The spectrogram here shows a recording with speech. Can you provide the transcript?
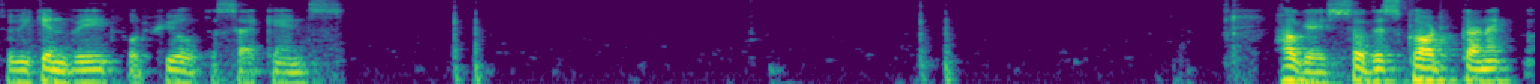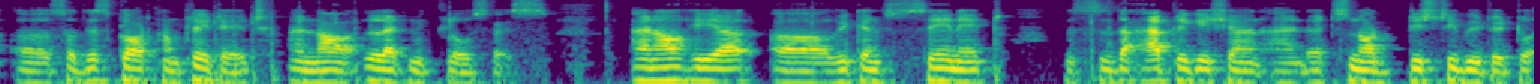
So we can wait for few of the seconds. Okay so this got connect uh, so this got completed and now let me close this. And now here uh, we can see it this is the application and it's not distributed to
